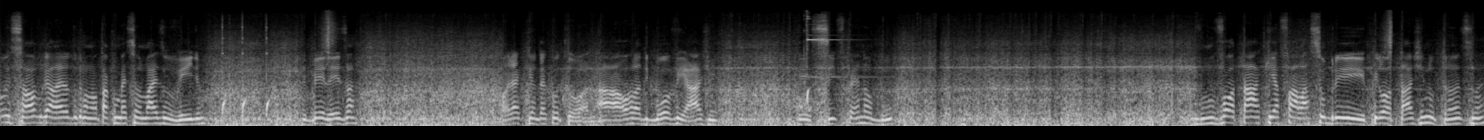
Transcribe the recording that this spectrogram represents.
Salve, salve galera do canal, tá começando mais um vídeo. Beleza? Olha aqui onde é que eu tô, a Orla de Boa Viagem Recife, Pernambuco. Vamos voltar aqui a falar sobre pilotagem no trânsito, né?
